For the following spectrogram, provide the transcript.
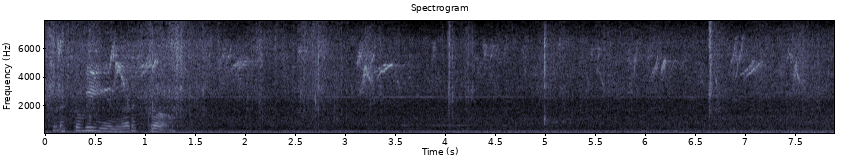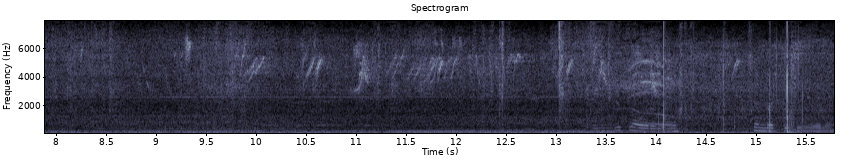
ഇവിടൊക്കെ വീണ് കിടക്കുക വലിയ ഫ്ലവറല്ലേ ചെമ്പരത്തി പോലെ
